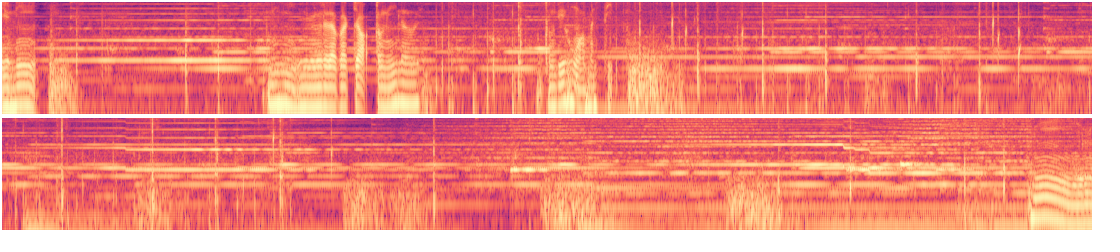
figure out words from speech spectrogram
อยู่นี่ เราก็เจาะตรงนี้เลย ตรงที่หัวมันติด นี่ยังไง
